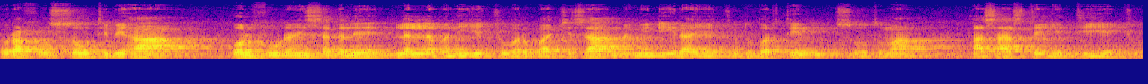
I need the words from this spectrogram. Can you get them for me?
رفع الصوت بها ol fuudhanii sagalee lallabanii jechuu barbaachisaa namni dhiiraa jechuu dubartiin suutuma hasaastee jettii jechuu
